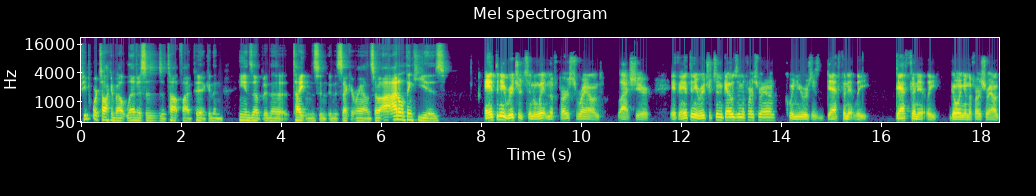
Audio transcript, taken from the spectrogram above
people were talking about Levis as a top five pick, and then he ends up in the Titans in, in the second round. So I, I, don't think he is. Anthony Richardson went in the first round last year. If Anthony Richardson goes in the first round, Quinn Ewers is definitely, definitely going in the first round.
